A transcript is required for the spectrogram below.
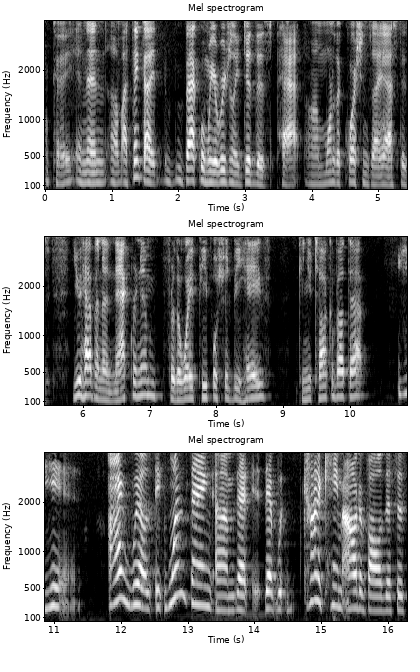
Okay, and then um, I think I back when we originally did this, Pat. Um, one of the questions I asked is, you have an acronym for the way people should behave. Can you talk about that? Yeah, I will. It, one thing um, that that w- kind of came out of all of this is,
